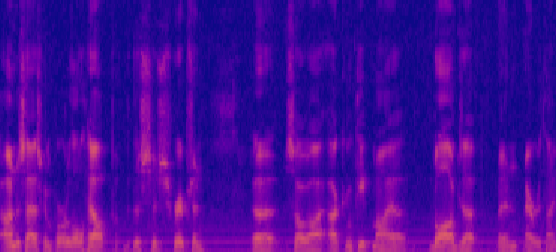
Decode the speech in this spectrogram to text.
I'm just asking for a little help with the subscription uh, so I, I can keep my uh, blogs up and everything.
